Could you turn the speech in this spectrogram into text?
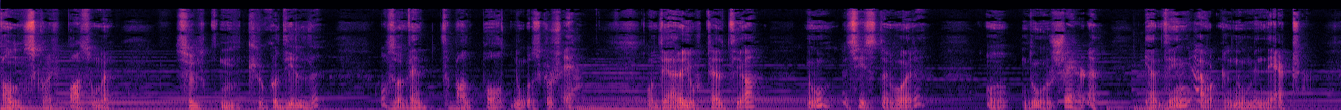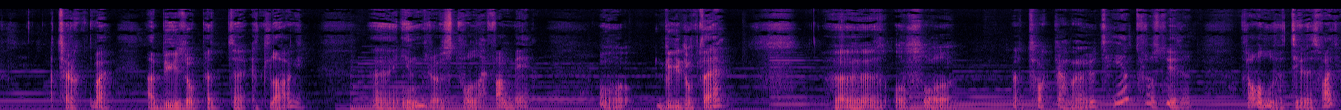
vannskorpa som en sulten krokodille. Og så venter man på at noe skal skje. Og det har jeg gjort hele tida nå det siste året. Og nå skjer det. Én ting, jeg ble nominert. Jeg trakk meg. Jeg bygde opp et, et lag. Uh, Indre Østfold FMB. Og bygde opp det. Uh, og så trakk jeg meg ut helt fra styret. Fra alle tillitsverv.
